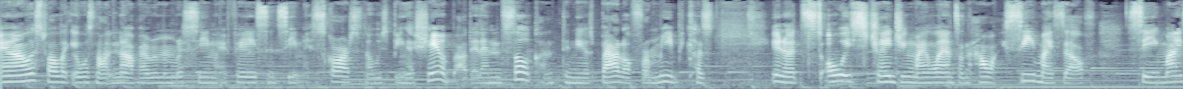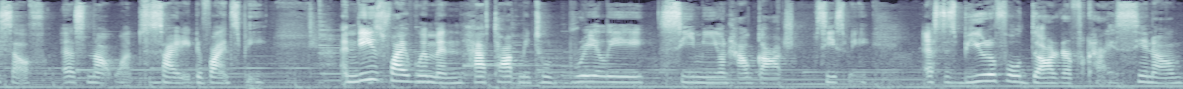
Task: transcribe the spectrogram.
And I always felt like it was not enough. I remember seeing my face and seeing my scars and always being ashamed about it. And it's still a continuous battle for me because, you know, it's always changing my lens on how I see myself, seeing myself as not what society defines me. And these five women have taught me to really see me on how God sees me as this beautiful daughter of Christ, you know,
